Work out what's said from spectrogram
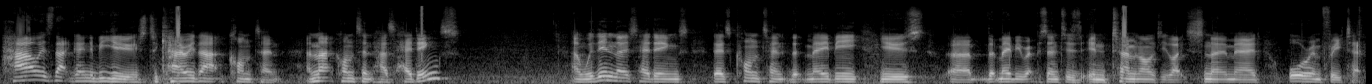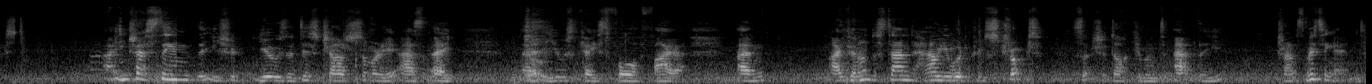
how is that going to be used to carry that content? And that content has headings, and within those headings, there's content that may be used um, that may be represented in terminology like SNOMED or in free text. Uh, interesting that you should use a discharge summary as a, a use case for FHIR. And I can understand how you would construct such a document at the transmitting end.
